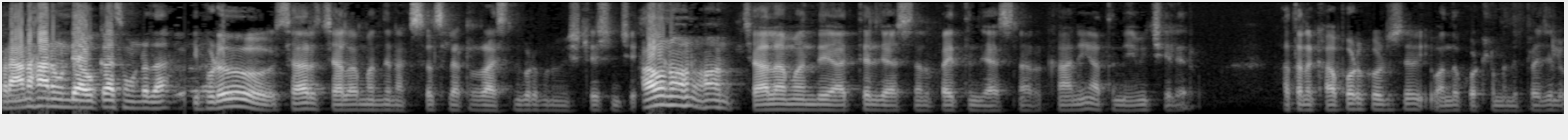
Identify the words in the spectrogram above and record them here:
ప్రాణహాని ఉండే అవకాశం ఉండదా? ఇప్పుడు సార్ చాలా మంది నక్సల్స్ లెటర్ రాసింది కూడా మనం విశ్లేషించి అవునవును అవును. చాలా మంది హత్యలు చేస్తున్నారు ప్రయత్నం చేస్తున్నారు కానీ అతను ఏమీ చేయలేరు. అతను కాపాడుకోవాల్సి వంద కోట్ల మంది ప్రజలు.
